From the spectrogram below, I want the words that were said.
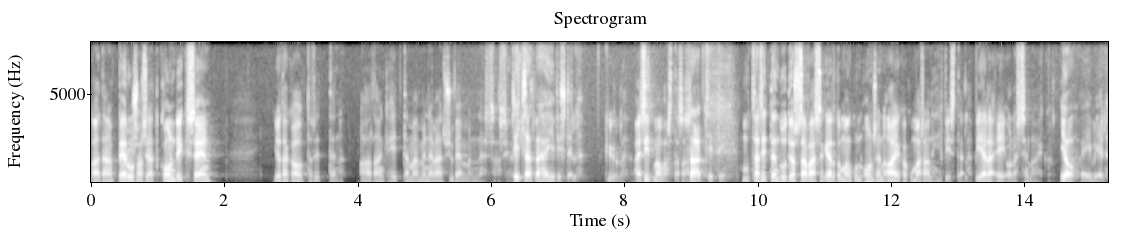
laitetaan perusasiat kondikseen, jota kautta sitten aletaan kehittämään menemään syvemmän näissä asioissa. Sitten saat vähän hivistellä. Kyllä. Ai sit mä vasta saan. Saat sitten. Mutta sä sitten tuut jossain vaiheessa kertomaan, kun on sen aika, kun mä saan hifistellä. Vielä ei ole sen aika. Joo, ei vielä.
